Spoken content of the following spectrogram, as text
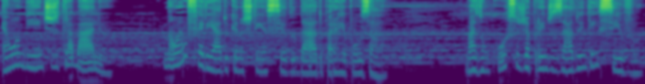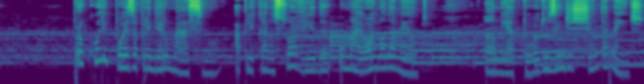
É um ambiente de trabalho. Não é um feriado que nos tenha sido dado para repousar, mas um curso de aprendizado intensivo. Procure, pois, aprender o máximo, aplicando à sua vida o maior mandamento: ame a todos indistintamente,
